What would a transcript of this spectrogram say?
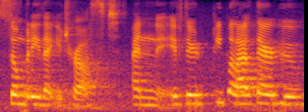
somebody that you trust. And if there are people out there who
